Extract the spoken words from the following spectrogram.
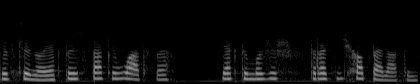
Dziewczyno, jak to jest takie łatwe, jak ty możesz tracić HP na tym?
